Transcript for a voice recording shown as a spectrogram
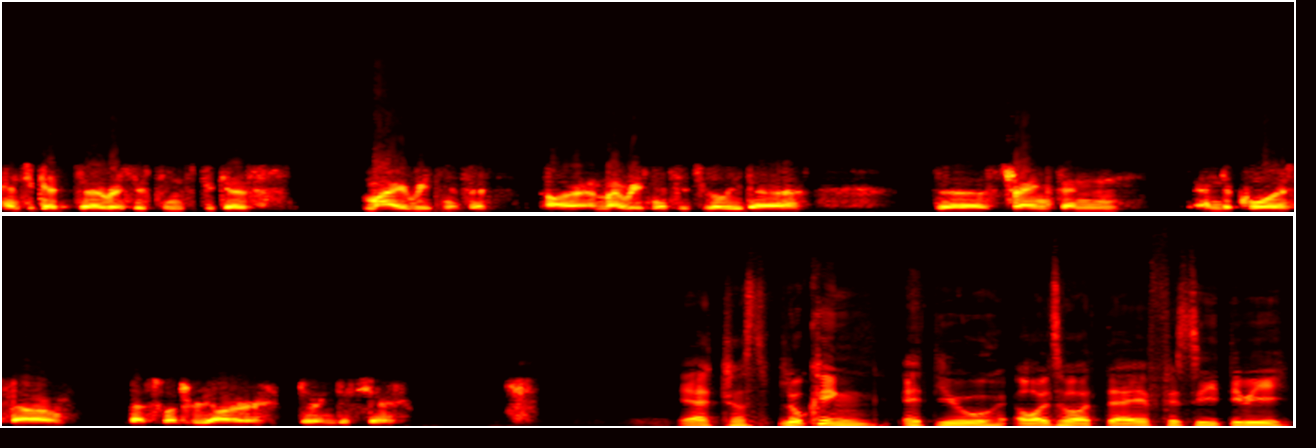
and to get the resistance because my weaknesses are my weakness is really the the strength and and the core. So that's what we are doing this year. Yeah, just looking at you also at the FSC TV.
